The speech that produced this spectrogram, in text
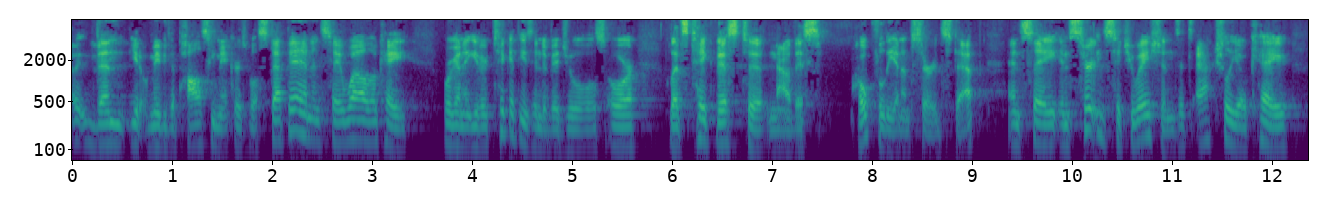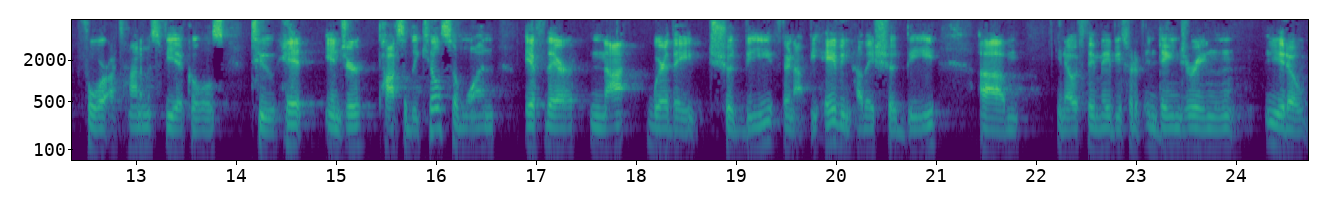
uh, then you know maybe the policymakers will step in and say, well, okay, we're going to either ticket these individuals or let's take this to now this hopefully an absurd step and say in certain situations it's actually okay for autonomous vehicles to hit, injure, possibly kill someone if they're not where they should be, if they're not behaving how they should be, um, you know, if they may be sort of endangering you know,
